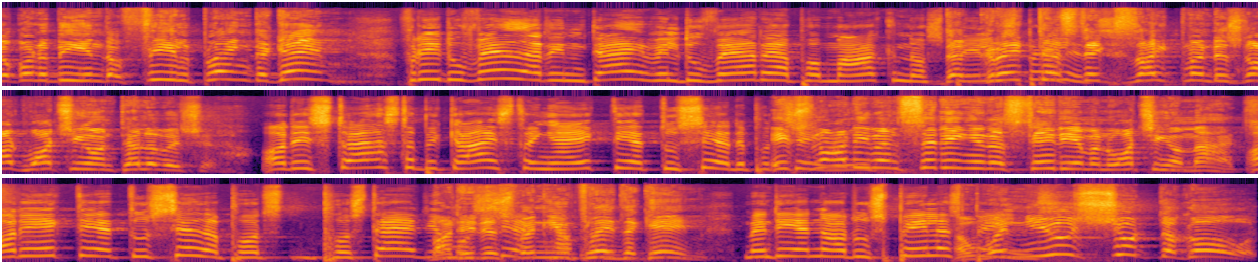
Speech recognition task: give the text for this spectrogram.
you're going to be in the field playing the game. Fordi du ved, at en dag vil du være der på marken og spille The greatest spillet. excitement is not watching on television. Og det største begejstring er ikke det, at du ser det på It's tv. not even sitting in a stadium and watching a match. Og det er ikke det, at du sidder på, på stadion But og it is ser when you play the game. Men det er, når du spiller And when you shoot the goal.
